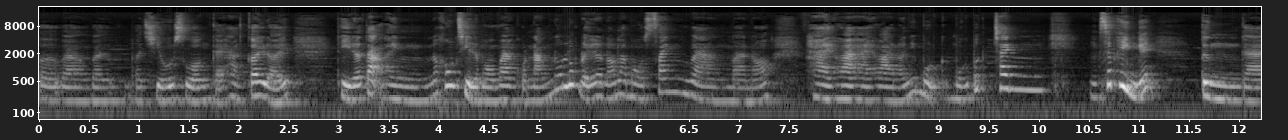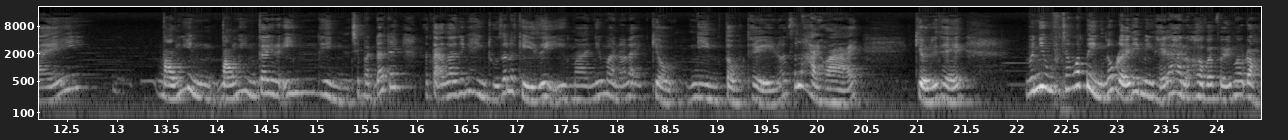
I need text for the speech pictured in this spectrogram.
ờ, và và và chiếu xuống cái hàng cây đấy. Thì nó tạo thành, nó không chỉ là màu vàng của nắng, nó lúc đấy là nó là màu xanh vàng mà nó hài hòa hài hòa, nó như một một bức tranh xếp hình ấy. Từng cái bóng hình bóng hình cây nó in hình trên mặt đất ấy, nó tạo ra những hình thú rất là kỳ dị mà, nhưng mà nó lại, kiểu, nhìn tổng thể nó rất là hài hòa ấy. Kiểu như thế. Với nhưng trong mắt mình lúc đấy thì mình thấy là hà nội hợp với màu đỏ.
